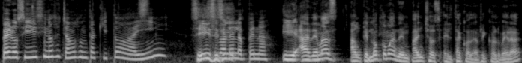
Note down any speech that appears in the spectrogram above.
Pero sí, si nos echamos un taquito ahí, Sí, sí, vale sí. la pena. Y además, aunque no coman en panchos el taco de Enrique Olvera,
